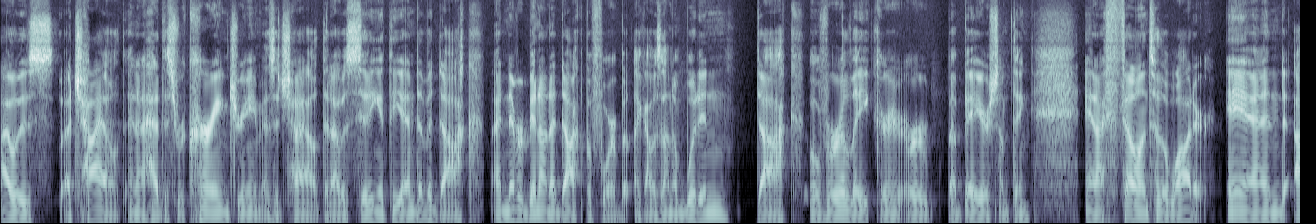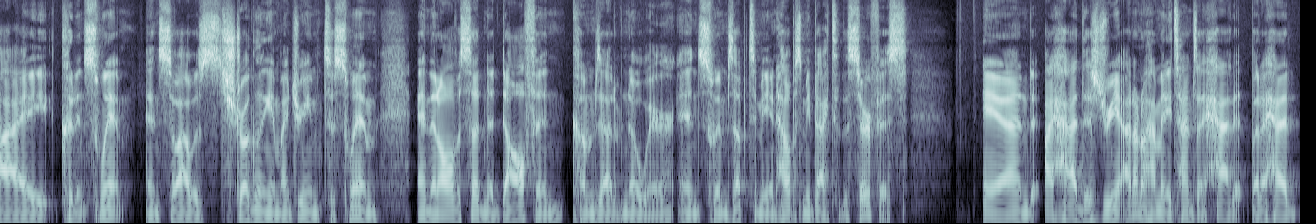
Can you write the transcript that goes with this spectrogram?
I was a child and I had this recurring dream as a child that I was sitting at the end of a dock. I'd never been on a dock before, but like I was on a wooden dock over a lake or, or a bay or something. And I fell into the water and I couldn't swim. And so I was struggling in my dream to swim. And then all of a sudden, a dolphin comes out of nowhere and swims up to me and helps me back to the surface. And I had this dream. I don't know how many times I had it, but I had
